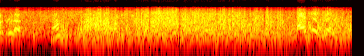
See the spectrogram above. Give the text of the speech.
Portugal. ¿No? Ahí.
